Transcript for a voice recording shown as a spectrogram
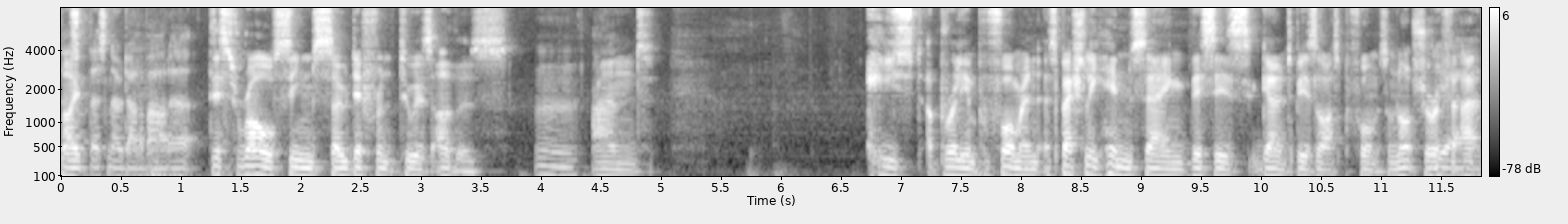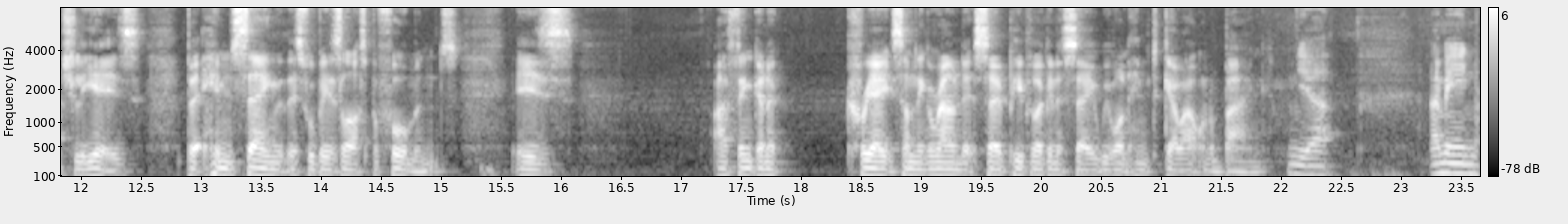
There's, Like- there's no doubt about it. This role seems so different to his others, hmm. and he's a brilliant performer, and especially him saying this is going to be his last performance. I'm not sure if it actually is, but him saying that this will be his last performance is, I think, going to create something around it. So people are going to say we want him to go out on a bang. Yeah. I mean,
